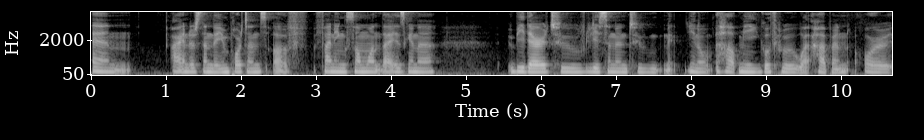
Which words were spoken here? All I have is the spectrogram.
and I understand the importance of finding someone that is gonna be there to listen and to you know help me go through what happened or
